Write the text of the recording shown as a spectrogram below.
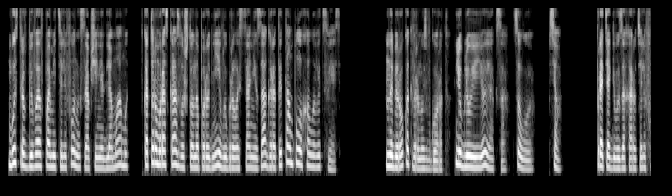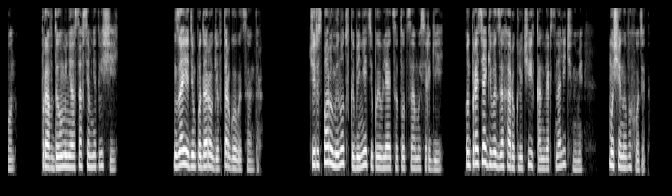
Быстро вбиваю в память телефон и сообщение для мамы, в котором рассказываю, что на пару дней выбралась с Аней за город, и там плохо ловит связь. Наберу, как вернусь в город. Люблю ее и отца. Целую. Все. Протягиваю Захару телефон. Правда, у меня совсем нет вещей. Заедем по дороге в торговый центр. Через пару минут в кабинете появляется тот самый Сергей. Он протягивает Захару ключи и конверт с наличными. Мужчина выходит.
